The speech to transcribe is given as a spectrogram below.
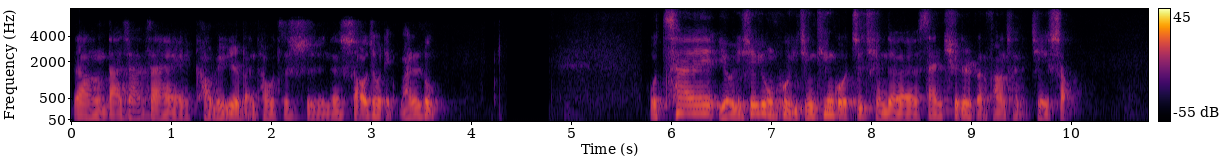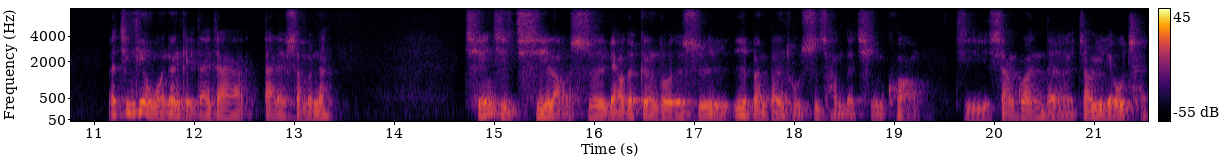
让大家在考虑日本投资时能少走点弯路。我猜有一些用户已经听过之前的三期日本房产的介绍，那今天我能给大家带来什么呢？前几期老师聊的更多的是日本本土市场的情况及相关的交易流程，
